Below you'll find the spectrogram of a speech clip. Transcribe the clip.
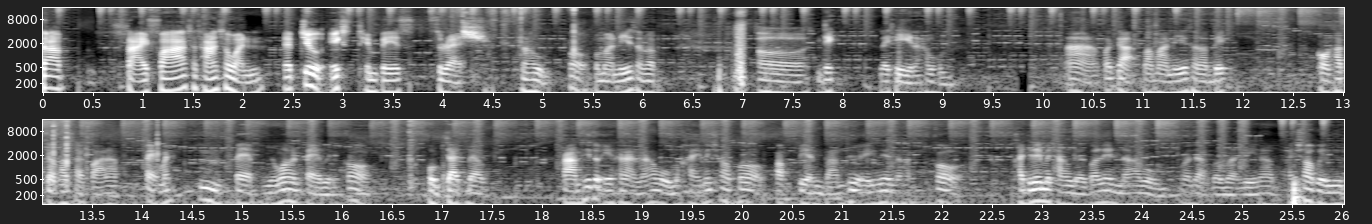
ดาบสายฟ้าสถานสวรรค์ Rapture X Tempest Slash นะครับผมก็ประมาณนี้สำหรับเอ่อเด็กไลเทนะครับผม อ่าก็จะประมาณนี้สำหรับเด็กกองทัพจักรพรรดิสายฟ้านะครับ แปลกไหมอืมแปลกผมยังว่ามันแปลกเลยก็ผมจัดแบบตามที่ตัวเองถนัดนะครับผมใครไม่ชอบก็ปรับเปลี่ยนตามที่ตัวเองเล่นนะครับ ก็ ใครจะเล่นไปทางเรือก็เล่นนะครับผมก็จะประมาณนี้นะครับถ้าชอบอย่าลืม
